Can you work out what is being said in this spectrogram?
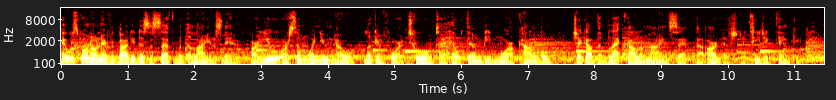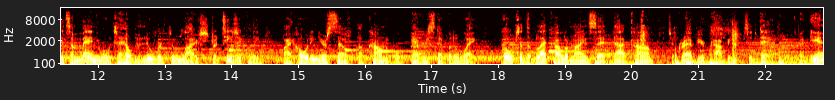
Hey, what's going on, everybody? This is Seth with the Lion's Den. Are you or someone you know looking for a tool to help them be more accountable? Check out the Black Collar Mindset, the art of strategic thinking. It's a manual to help maneuver through life strategically by holding yourself accountable every step of the way. Go to theblackcollarmindset.com to grab your copy today. Again,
